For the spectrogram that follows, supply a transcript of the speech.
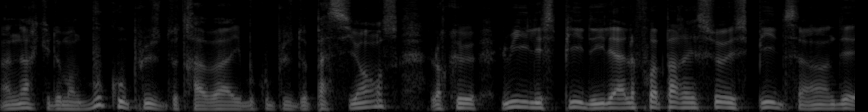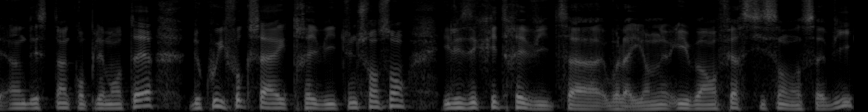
un art qui demande beaucoup plus de travail, beaucoup plus de patience, alors que lui, il est speed. Il est à la fois paresseux et speed. C'est un, destin complémentaire. Du coup, il faut que ça aille très vite. Une chanson, il les écrit très vite. Ça, voilà, il, en- il va en faire 600 dans sa vie.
